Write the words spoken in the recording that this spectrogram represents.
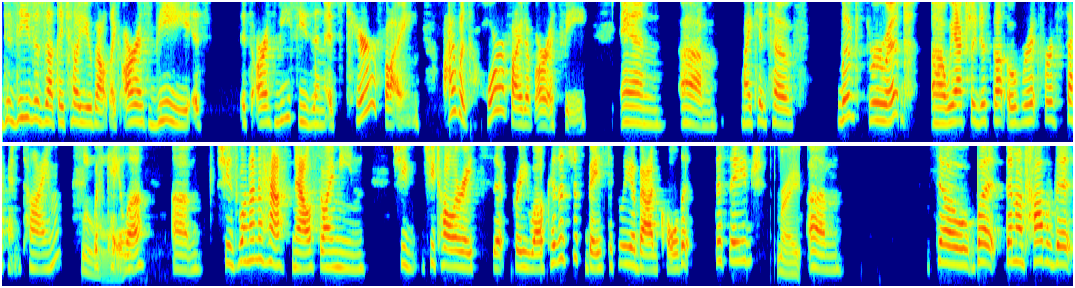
diseases that they tell you about, like RSV, it's it's RSV season. It's terrifying. I was horrified of RSV, and um, my kids have lived through it. Uh, we actually just got over it for a second time Aww. with Kayla. Um, she's one and a half now, so I mean, she she tolerates it pretty well because it's just basically a bad cold at this age. Right. Um. So, but then on top of it,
